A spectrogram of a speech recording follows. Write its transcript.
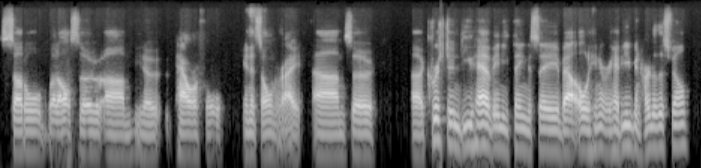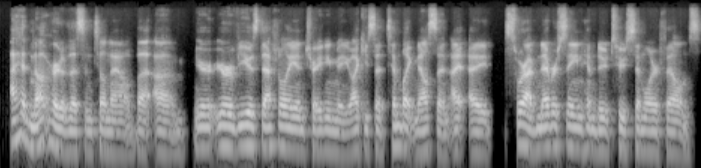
subtle, but also um, you know powerful in its own right. Um, so, uh, Christian, do you have anything to say about Old Henry? Have you even heard of this film? I had not heard of this until now, but um, your your review is definitely intriguing me. Like you said, Tim Blake Nelson. I, I swear I've never seen him do two similar films.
